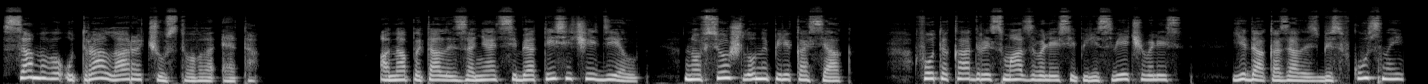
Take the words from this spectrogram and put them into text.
С самого утра Лара чувствовала это. Она пыталась занять себя тысячей дел, но все шло наперекосяк. Фотокадры смазывались и пересвечивались, еда казалась безвкусной,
